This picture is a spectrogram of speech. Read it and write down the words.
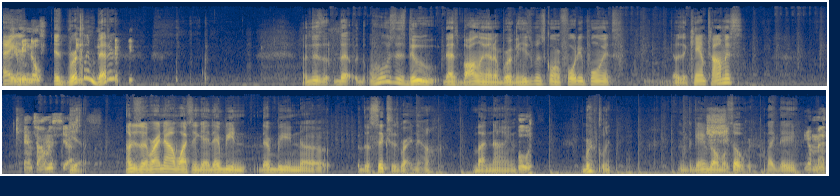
hey, There's going to be no. is Brooklyn better? This the, who's this dude that's balling out of Brooklyn? He's been scoring forty points. Was it Cam Thomas? Cam Thomas, yes. Yeah. I'm just saying. Right now, I'm watching the game. They're being they're being uh, the Sixers right now by nine. Ooh, Brooklyn. The game's almost over. Like they, you mess,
